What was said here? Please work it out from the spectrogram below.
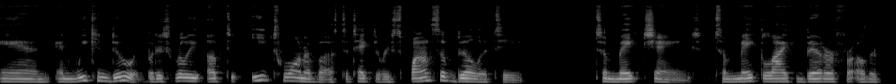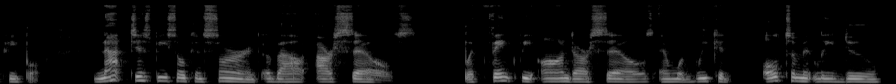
And and we can do it, but it's really up to each one of us to take the responsibility to make change, to make life better for other people. Not just be so concerned about ourselves, but think beyond ourselves and what we could ultimately do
